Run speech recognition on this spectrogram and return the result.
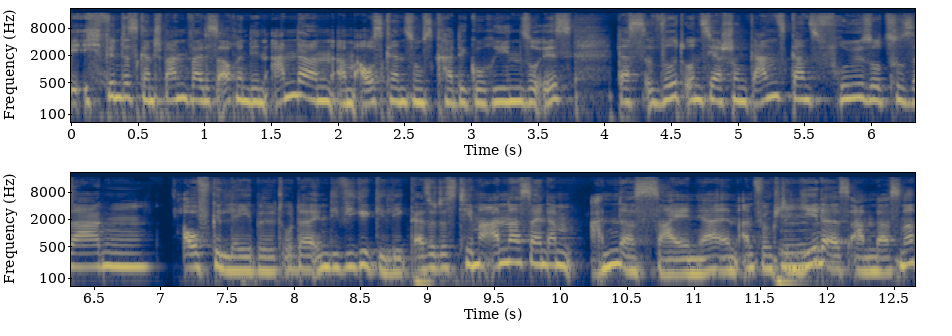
ich finde es ganz spannend, weil es auch in den anderen ähm, Ausgrenzungskategorien so ist. Das wird uns ja schon ganz, ganz früh sozusagen aufgelabelt oder in die Wiege gelegt. Also das Thema Anderssein, dann Anderssein, ja, in Anführungsstrichen, mhm. jeder ist anders. Ne?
